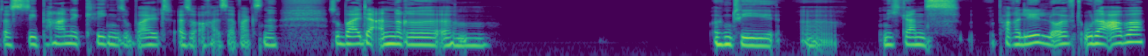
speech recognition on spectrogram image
dass sie Panik kriegen, sobald, also auch als Erwachsene, sobald der andere ähm, irgendwie äh, nicht ganz parallel läuft oder aber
